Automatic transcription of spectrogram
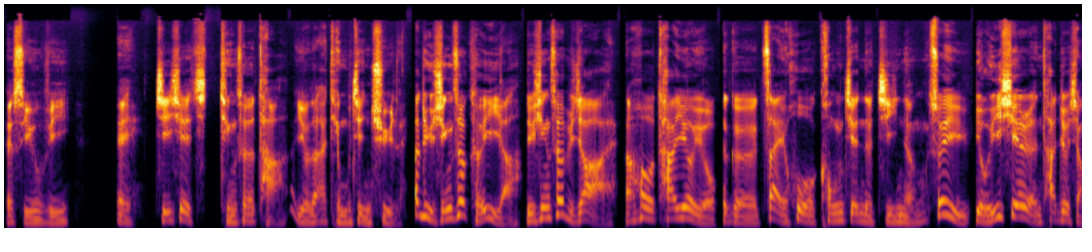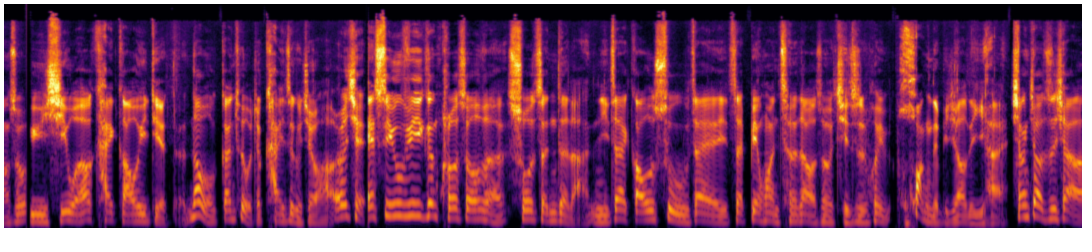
，SUV。哎，机械停车塔有的还停不进去嘞。那旅行车可以啊，旅行车比较矮，然后它又有这个载货空间的机能，所以有一些人他就想说，与其我要开高一点的，那我干脆我就开这个就好。而且 SUV 跟 crossover 说真的啦，你在高速在在变换车道的时候，其实会晃的比较厉害。相较之下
